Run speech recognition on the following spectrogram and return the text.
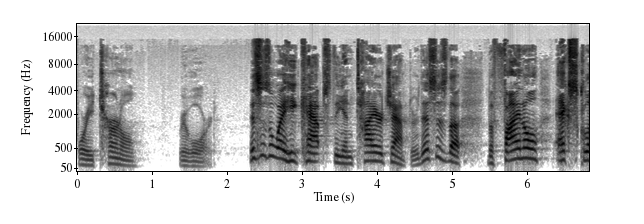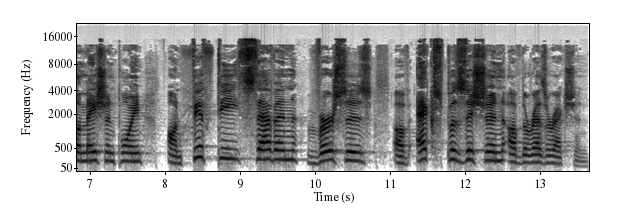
for eternal reward. This is the way he caps the entire chapter. This is the, the final exclamation point on 57 verses of exposition of the resurrection.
